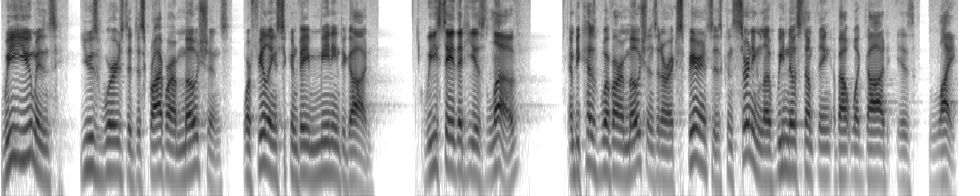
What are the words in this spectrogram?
We humans use words to describe our emotions or feelings to convey meaning to God. We say that He is love, and because of our emotions and our experiences concerning love, we know something about what God is like.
